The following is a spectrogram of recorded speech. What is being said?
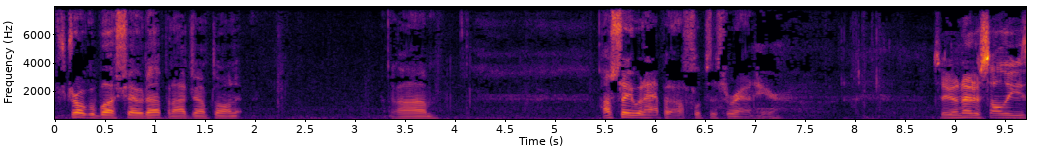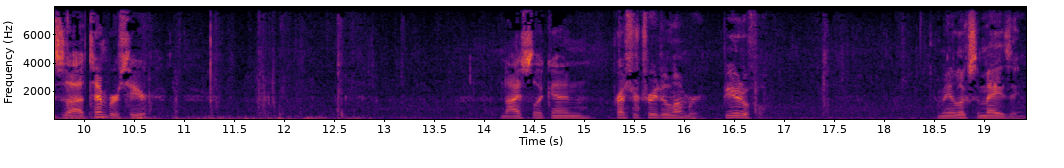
struggle bus showed up and I jumped on it. Um, I'll show you what happened. I'll flip this around here. So you'll notice all these uh, timbers here. Nice looking pressure treated lumber. Beautiful. I mean, it looks amazing.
